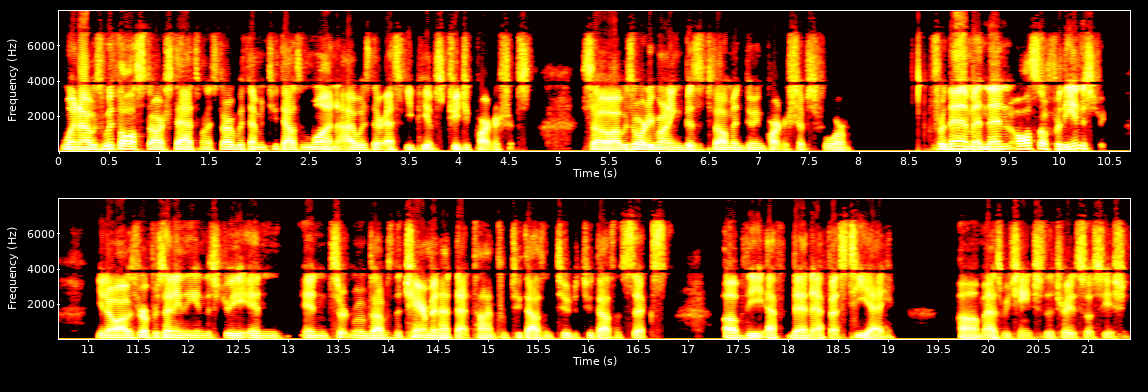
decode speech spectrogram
when I was with All Star Stats, when I started with them in 2001, I was their SVP of strategic partnerships. So I was already running business development, doing partnerships for for them, and then also for the industry. You know, I was representing the industry in in certain rooms. I was the chairman at that time from 2002 to 2006 of the F, then FSTA um, as we changed to the trade association.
